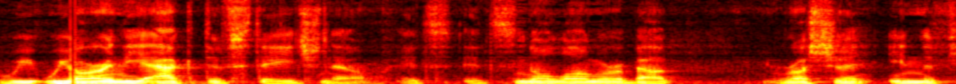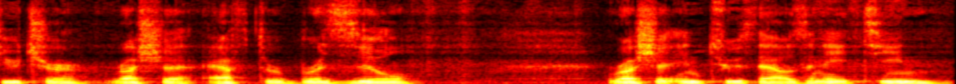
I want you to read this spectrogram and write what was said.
we, we are in the active stage now. It's, it's no longer about Russia in the future, Russia after Brazil, Russia in 2018.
